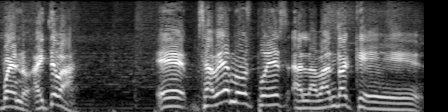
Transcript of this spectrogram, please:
Bueno, ahí te va. Eh, sabemos, pues, a la banda que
